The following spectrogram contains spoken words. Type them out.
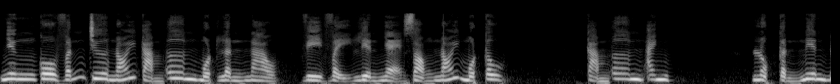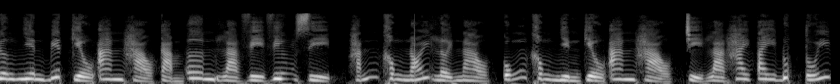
nhưng cô vẫn chưa nói cảm ơn một lần nào, vì vậy liền nhẹ giọng nói một câu. Cảm ơn anh. Lục Cẩn Niên đương nhiên biết Kiều An Hảo cảm ơn là vì việc gì, hắn không nói lời nào, cũng không nhìn Kiều An Hảo, chỉ là hai tay đút túi,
